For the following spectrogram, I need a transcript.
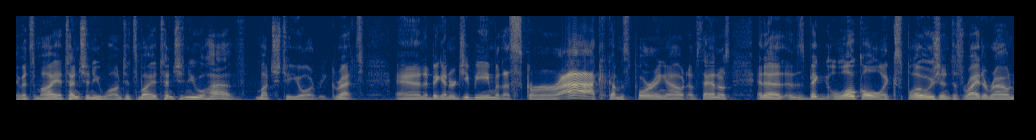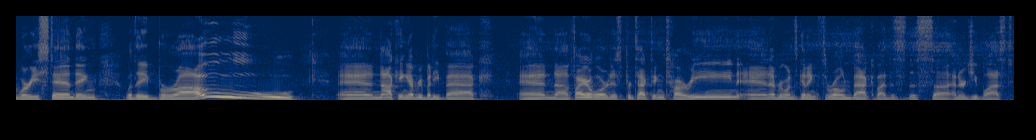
If it's my attention you want, it's my attention you will have, much to your regret. And a big energy beam with a scrack comes pouring out of Thanos, and a, this big local explosion just right around where he's standing with a brow and knocking everybody back. And uh, Firelord is protecting Tareen, and everyone's getting thrown back by this this uh, energy blast.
